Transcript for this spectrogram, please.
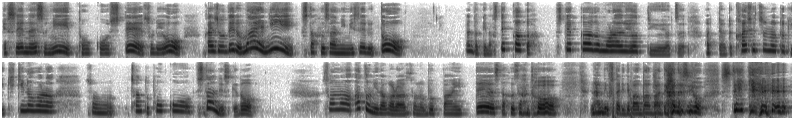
SNS に投稿して、それを会場出る前にスタッフさんに見せると、なんだっけな、ステッカーか。ステッカーがもらえるよっていうやつあってあって、解説の時聞きながら、その、ちゃんと投稿したんですけど、その後にだからその物販行って、スタッフさんと、なんで二人でバンバンバンって話をしてて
